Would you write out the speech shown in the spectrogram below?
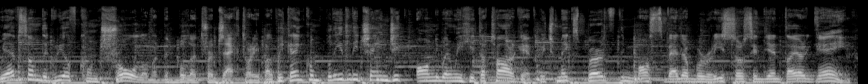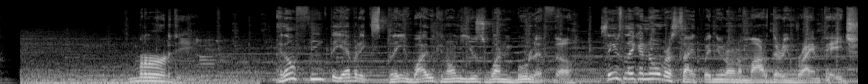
We have some degree of control over the bullet trajectory, but we can completely change it only when we hit a target, which makes birds the most valuable resource in the entire game. Birdie. I don't think they ever explain why we can only use one bullet though. Seems like an oversight when you're on a murdering rampage.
